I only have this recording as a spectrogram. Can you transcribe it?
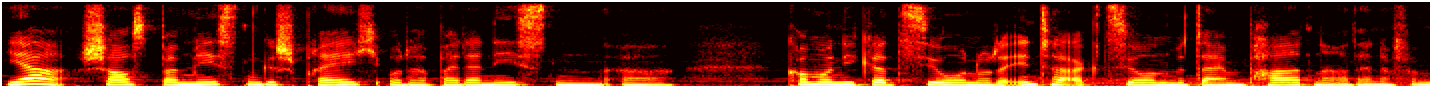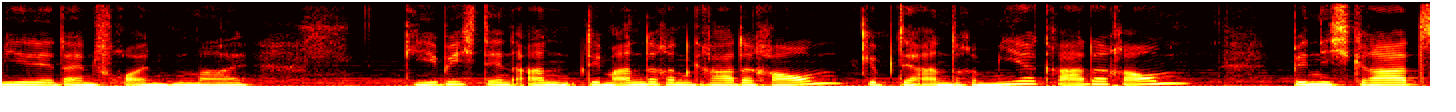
ja, schaust beim nächsten Gespräch oder bei der nächsten äh, Kommunikation oder Interaktion mit deinem Partner, deiner Familie, deinen Freunden mal, gebe ich den an, dem anderen gerade Raum? Gibt der andere mir gerade Raum? Bin ich gerade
